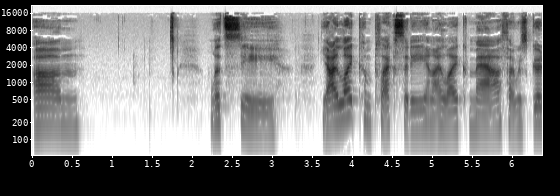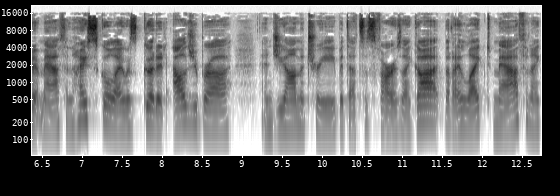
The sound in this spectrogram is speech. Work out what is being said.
Um, let's see. Yeah, I like complexity and I like math. I was good at math in high school. I was good at algebra and geometry, but that's as far as I got. But I liked math, and I,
